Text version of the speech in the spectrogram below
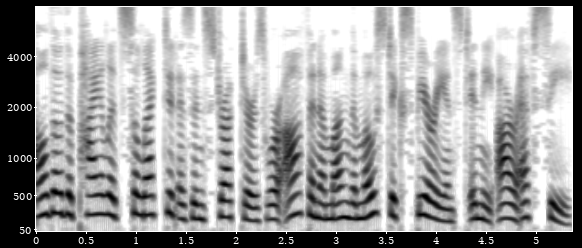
although the pilots selected as instructors were often among the most experienced in the RFC.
